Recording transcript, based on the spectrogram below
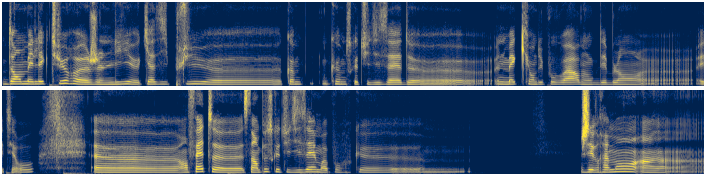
Dans mes lectures, je ne lis quasi plus comme, comme ce que tu disais de mecs qui ont du pouvoir, donc des blancs euh, hétéros. En fait, c'est un peu ce que tu disais, moi, pour que j'ai vraiment un,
